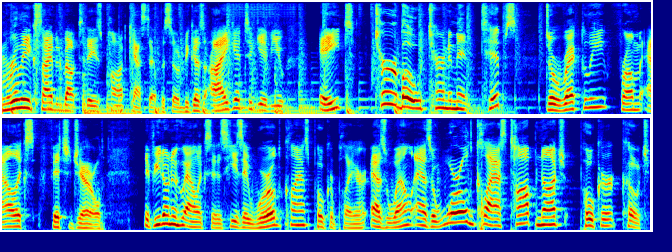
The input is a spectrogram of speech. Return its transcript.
I'm really excited about today's podcast episode because I get to give you eight turbo tournament tips directly from Alex Fitzgerald. If you don't know who Alex is, he's a world class poker player as well as a world class, top notch poker coach,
